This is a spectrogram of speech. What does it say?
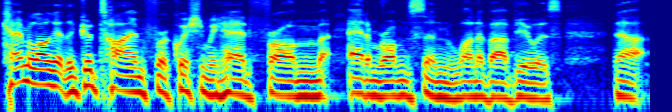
came along at the good time for a question we had from Adam Robinson, one of our viewers. Now,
